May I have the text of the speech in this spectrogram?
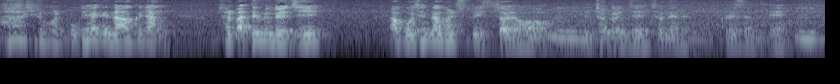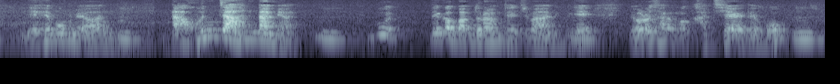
아 이런 걸 꼭 해야 되나 그냥 잘 만들면 되지 라고 생각할 수도 있어요 음. 저도 이제 전에는 그랬었는데 음. 이게 해보면 음. 나 혼자 한다면 음. 뭐 내가 맘대로 하면 되지만 그게 여러 사람과 같이 해야 되고 음.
